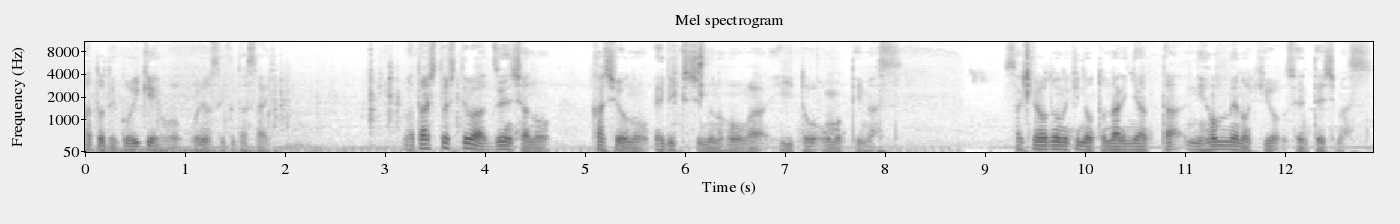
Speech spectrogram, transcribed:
後でご意見をお寄せください。私としては前者のカシオのエリクシムの方がいいと思っています。先ほどの木の隣にあった2本目の木を選定します。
